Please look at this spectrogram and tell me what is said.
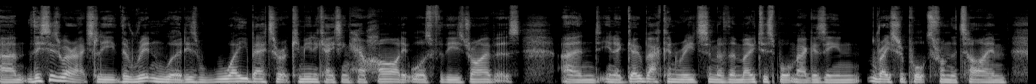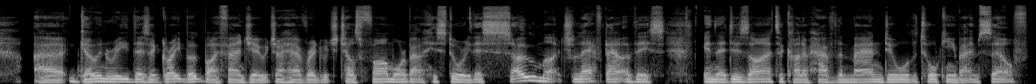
Um, this is where actually the written word is way better at communicating how hard it was for these drivers. And, you know, go back and read some of the Motorsport magazine race reports from the time. Uh, go and read, there's a great book by Fangio, which I have read, which tells far more about his story. There's so much left out of this in their desire to kind of have the man do all the talking about himself.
